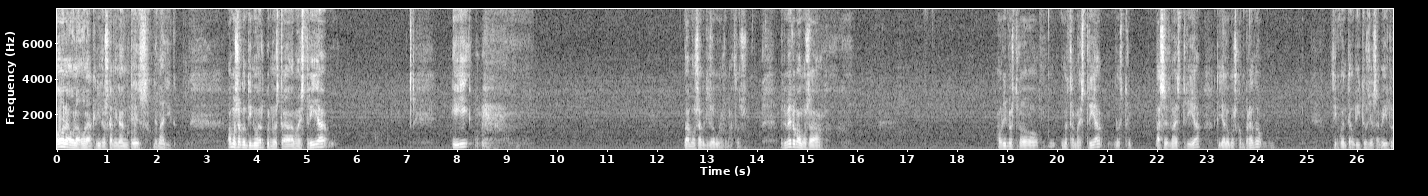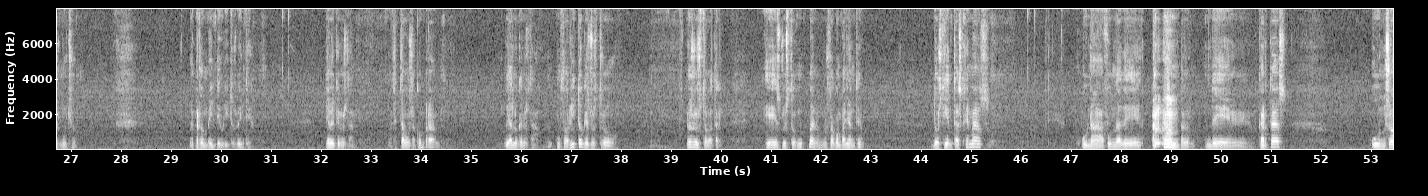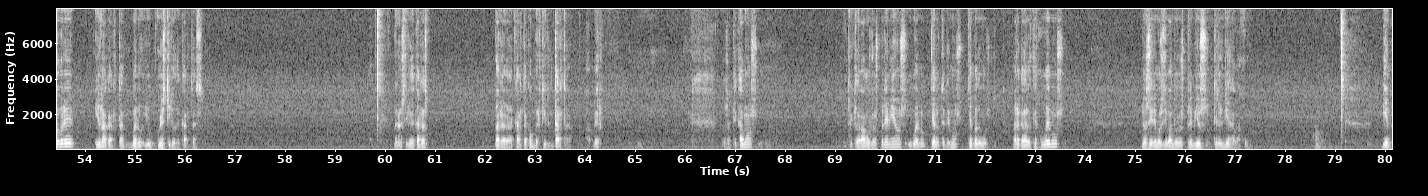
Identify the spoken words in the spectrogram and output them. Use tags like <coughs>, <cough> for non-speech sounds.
Hola, hola, hola, queridos caminantes de Magic. Vamos a continuar con nuestra maestría y vamos a abrir algunos mazos. Primero vamos a abrir nuestro, nuestra maestría, nuestro pase de maestría, que ya lo hemos comprado. 50 euritos, ya sabéis, no es mucho. Eh, perdón, 20 euritos, 20. Y a ver qué nos da. Aceptamos la compra. Vean lo que nos da. Un zorrito que es nuestro... No es nuestro avatar. Es nuestro, bueno, nuestro acompañante. 200 gemas. Una funda de... <clears throat> de cartas. Un sobre y una carta. Bueno, y un estilo de cartas. Pero estilo de cartas para la carta convertir en tarta. A ver. Los aplicamos, reclamamos los premios y bueno, ya lo tenemos. Ya podemos. Ahora cada vez que juguemos nos iremos llevando los premios de la línea de abajo. Bien,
